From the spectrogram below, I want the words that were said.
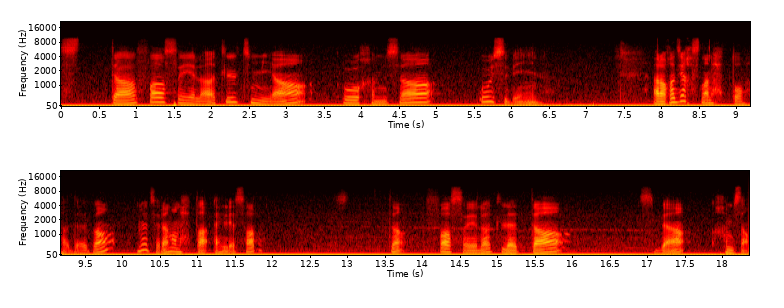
ستة فاصلة تلتمية وخمسة وسبعين. الوغ غادي خصنا نحطوها دابا. مثلا نحطها على اليسار. ستة فاصلة ثلاثة سبعة خمسة.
